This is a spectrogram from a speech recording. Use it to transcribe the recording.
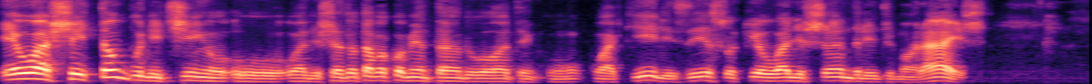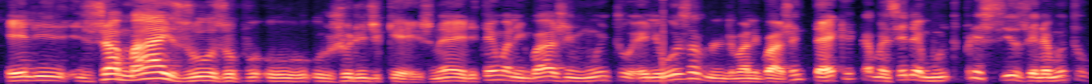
eu achei tão bonitinho o, o Alexandre. Eu estava comentando ontem com, com Aquiles isso, que o Alexandre de Moraes ele jamais usa o, o, o, juridiquês, né? Ele tem uma linguagem muito, ele usa uma linguagem técnica, mas ele é muito preciso, ele é muito,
